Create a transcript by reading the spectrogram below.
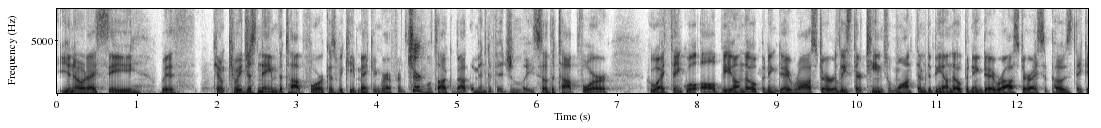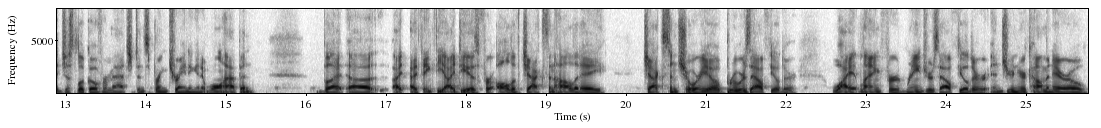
You know what I see with can, can we just name the top four because we keep making references? Sure. And we'll talk about them individually. So the top four, who I think will all be on the opening day roster, or at least their teams want them to be on the opening day roster. I suppose they could just look overmatched in spring training and it won't happen. But uh, I, I think the idea is for all of Jackson Holliday, Jackson Chourio, Brewers outfielder, Wyatt Langford, Rangers outfielder, and Junior Caminero,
